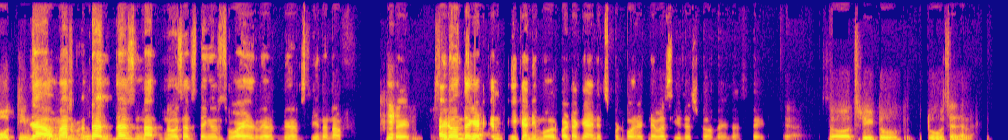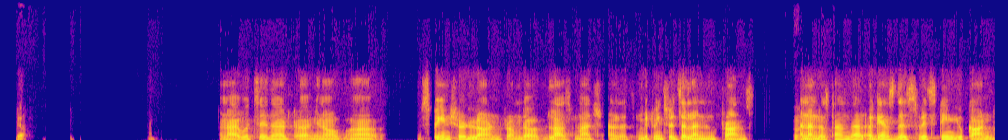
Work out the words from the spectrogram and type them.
both teams. Yeah, man. there's not, no such thing as wild. We have, we have seen enough. Right. I don't think yeah, it can peak anymore. But again, it's football. It never ceases to amaze us, right? Yeah. So 3 2 to Switzerland. And I would say that uh, you know uh, Spain should learn from the last match and that's between Switzerland and France and Mhm. understand that against this Swiss team you can't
